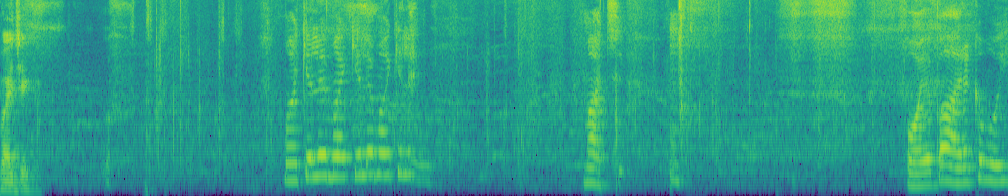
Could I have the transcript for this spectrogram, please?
വായിച്ചേക്കും മായ്ക്കല്ലേ മായ്ക്കല്ലേ മായ്ക്കല്ലേ. മാച്ച്. പോയപ്പോ ആരൊക്കെ പോയി?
